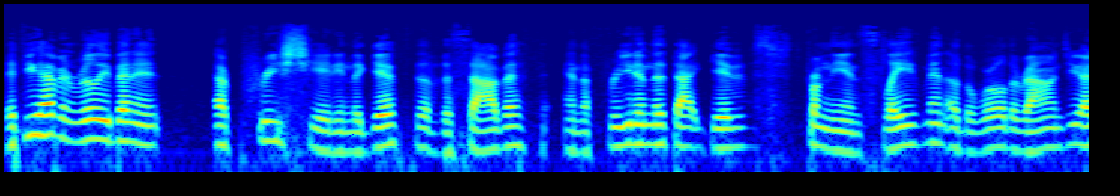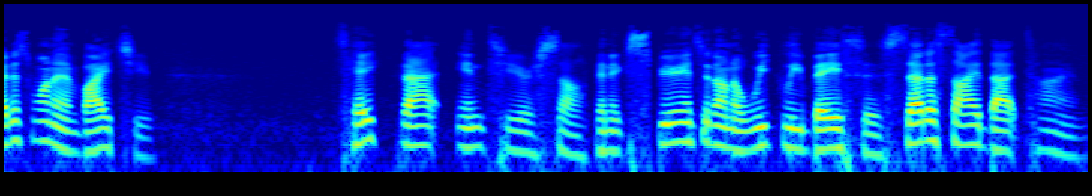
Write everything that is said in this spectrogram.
If you haven't really been appreciating the gift of the Sabbath and the freedom that that gives from the enslavement of the world around you, I just want to invite you. Take that into yourself and experience it on a weekly basis. Set aside that time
